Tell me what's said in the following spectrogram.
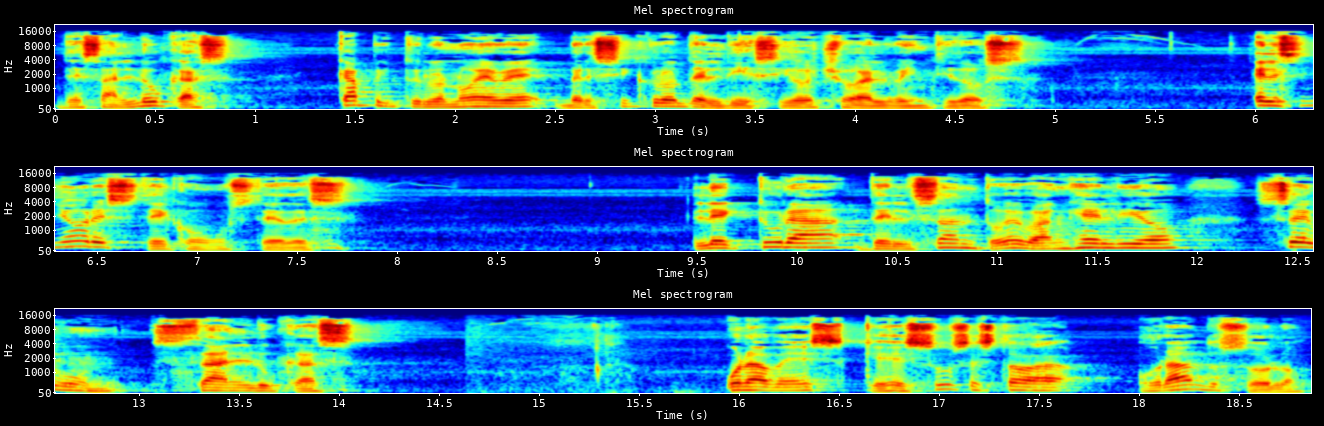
de San Lucas, capítulo 9, versículos del 18 al 22. El Señor esté con ustedes. Lectura del Santo Evangelio según San Lucas. Una vez que Jesús estaba orando solo,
